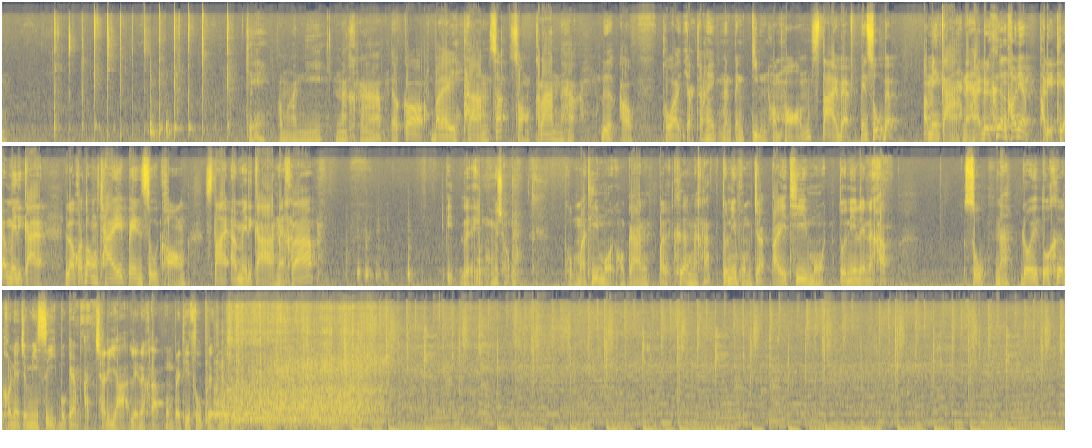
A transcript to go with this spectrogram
โอ เค ประมาณนี้นะครับ แล้วก็ใบพรามสัก 2ก้านนะฮะ เลือกเอา เพราะว่าอยากจะให้มันเป็นกลิ่นหอมๆ สไตล์แบบเป็นซุปแบบอเมริกานะฮะ โดยเครื่องเขาเนี่ยผลิตที่อเมริกา เราก็ต้องใช้เป็นสูตรของสไตล์อเมริกานะครับ ปิดเลยคุณผู้ชม ผมมาที่โหมดของการเปิดเครื่องนะครับ ตัวนี้ผมจะไปที่โหมดตัวนี้เลยนะครับ ซุปนะ โดยตัวเครื่องเขาเนี่ยจะมี 4 โปรแกรมอัจฉริยะเลยนะครับ ผมไปที่ซุปเลยคุณผู้ชม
